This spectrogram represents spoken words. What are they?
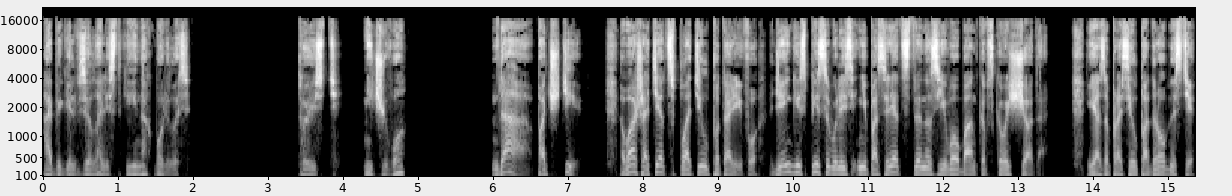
Абигель взяла листки и нахмурилась. То есть ничего? Да, почти. Ваш отец платил по тарифу. Деньги списывались непосредственно с его банковского счета. Я запросил подробности,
